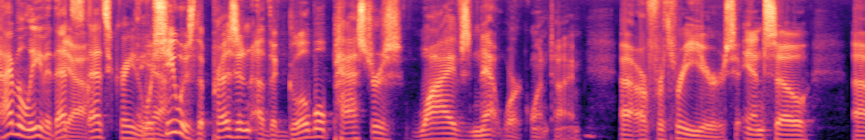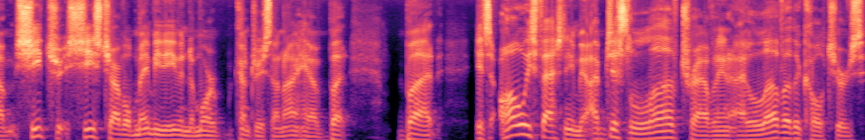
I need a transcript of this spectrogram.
I, I believe it. That's Yeah. that's crazy. Well, yeah. she was the president of the Global Pastors Wives Network one time, uh, or for three years, and so um, she tr- she's traveled maybe even to more countries than I have. But but it's always fascinating me. I just love traveling. I love other cultures,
